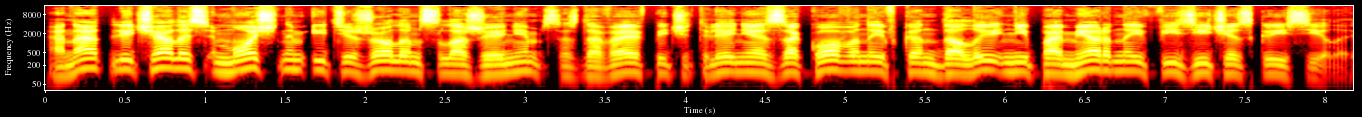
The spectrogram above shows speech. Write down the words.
Она отличалась мощным и тяжелым сложением, создавая впечатление закованной в кандалы непомерной физической силы.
